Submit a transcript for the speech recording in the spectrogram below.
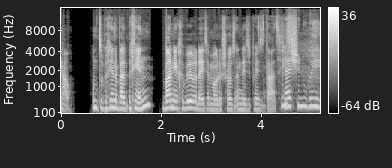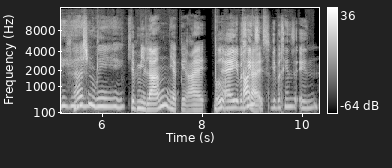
Nou, om te beginnen bij het begin. Wanneer gebeuren deze modeshows en deze presentaties? Fashion Week. Fashion Week. Je hebt Milaan, je hebt Parijs. Nee, je begint, Parijs. je begint in...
